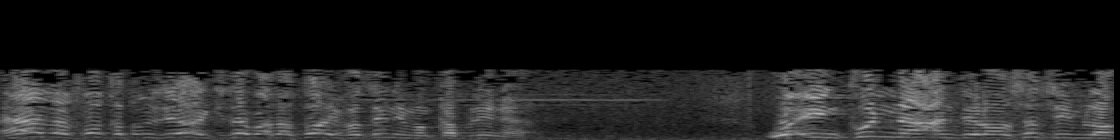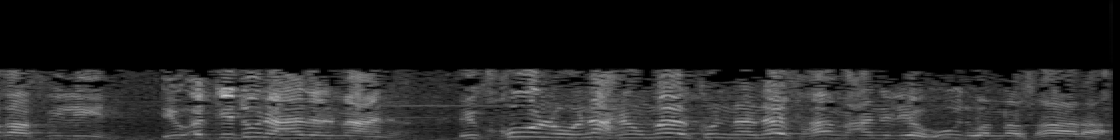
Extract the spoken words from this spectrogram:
هذا فقط أنزل الكتاب على طائفتين من قبلنا. وإن كنا عن دراستهم لغافلين. يؤكدون هذا المعنى. يقولوا نحن ما كنا نفهم عن اليهود والنصارى.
